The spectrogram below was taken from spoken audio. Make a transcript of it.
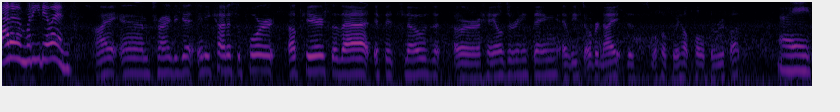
Adam, what are you doing? I am trying to get any kind of support up here so that if it snows or hails or anything, at least overnight, this will hopefully help hold the roof up. Nice.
